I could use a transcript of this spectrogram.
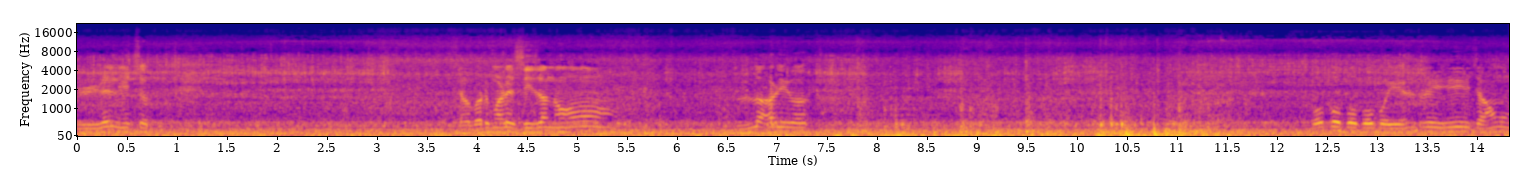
ಒಳ್ಳೆ ನೇಚರ್ ಶಬರಿಮಲೆ ಸೀಸನು ಎಲ್ಲ ಅಳಿವ ಒಬ್ಬೊಬ್ಬೊಬ್ಬೊಬ್ಬ ಏನ್ರಿ? ಜಾಮು.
